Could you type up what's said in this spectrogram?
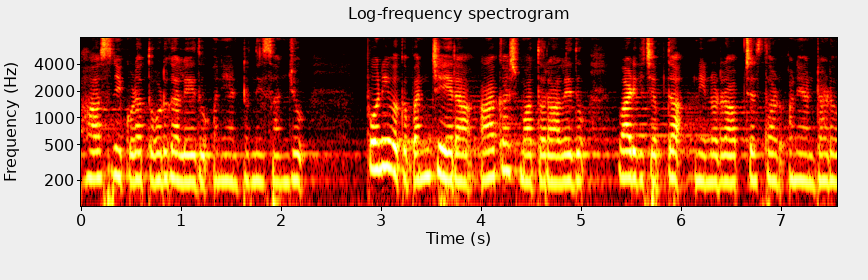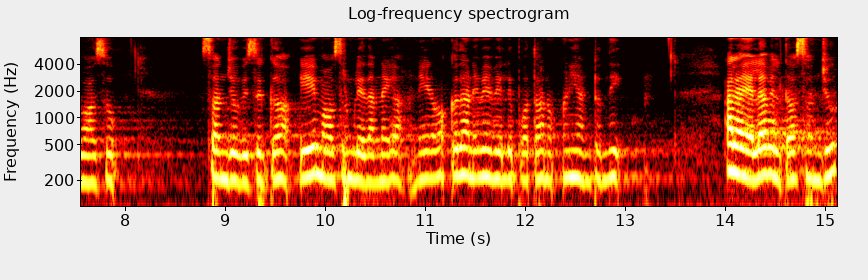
హాస్ని కూడా తోడుగా లేదు అని అంటుంది సంజు. పోనీ ఒక పని చేయరా? ఆకాష్ మాతో రాలేదు. వాడికి చెప్తా నిన్ను డ్రాప్ చేస్తాడు అని అంటాడు వాసు. సంజు విసుగ్గా ఏం అవసరం లేదన్నయ్య నేను ఒక్కదానివే వెళ్ళిపోతాను అని అంటుంది. అలా ఎలా వెళ్తావు సంజు?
